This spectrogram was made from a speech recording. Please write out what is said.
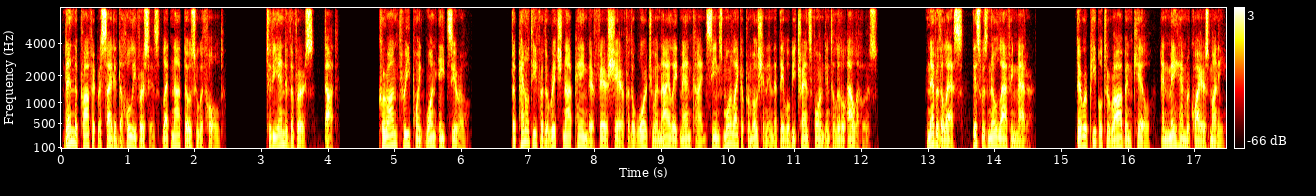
Then the Prophet recited the holy verses, Let not those who withhold. To the end of the verse, dot. Quran 3.180. The penalty for the rich not paying their fair share for the war to annihilate mankind seems more like a promotion in that they will be transformed into little Allahus. Nevertheless, this was no laughing matter. There were people to rob and kill, and mayhem requires money.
